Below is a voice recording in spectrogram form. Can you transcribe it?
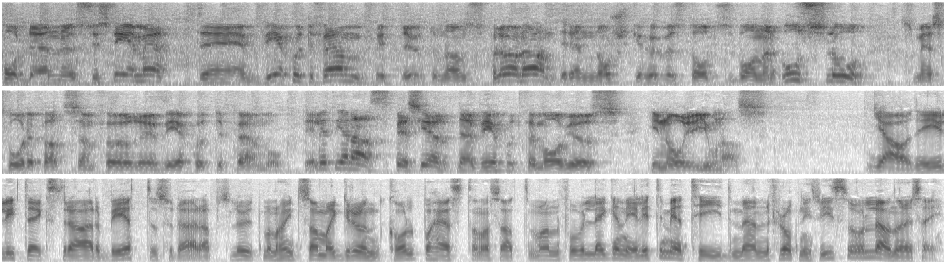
podden Systemet. Eh, V75 flyttar utomlands på lördag. Det är den norska huvudstadsbanan Oslo som är skådeplatsen för V75 och det är lite grann speciellt när V75 avgörs i Norge, Jonas. Ja, det är ju lite extra arbete sådär, absolut. Man har inte samma grundkoll på hästarna så att man får väl lägga ner lite mer tid men förhoppningsvis så lönar det sig.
